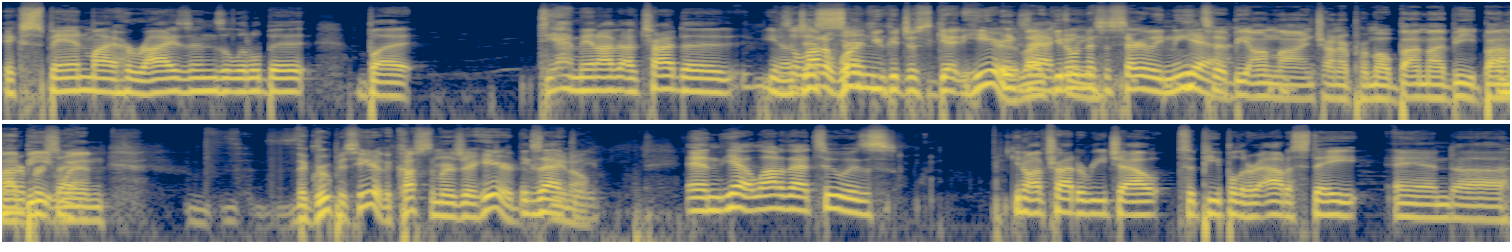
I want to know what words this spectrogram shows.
expand my horizons a little bit, but yeah, man, I've I've tried to you know There's a lot of work send- you could just get here. Like you don't necessarily need Yeah. to be online trying to promote buy my beat, buy my beat when the group is here, the customers are here. Exactly. You know. And yeah, a lot of that too is, you know, I've tried to reach out to people that are out of state and, uh,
